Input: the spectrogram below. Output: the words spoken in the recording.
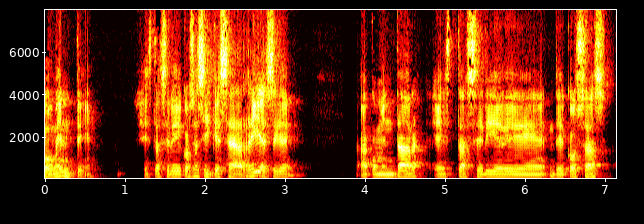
comente esta serie de cosas y que se arriesgue a comentar esta serie de, cosas,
